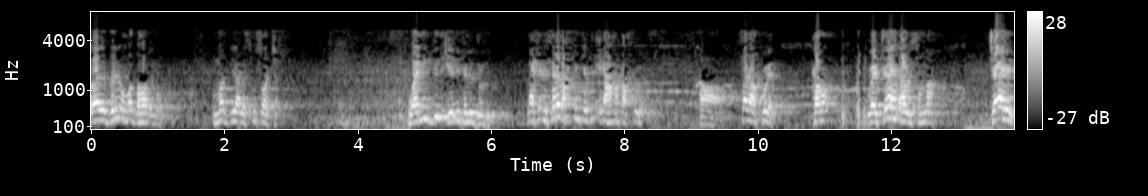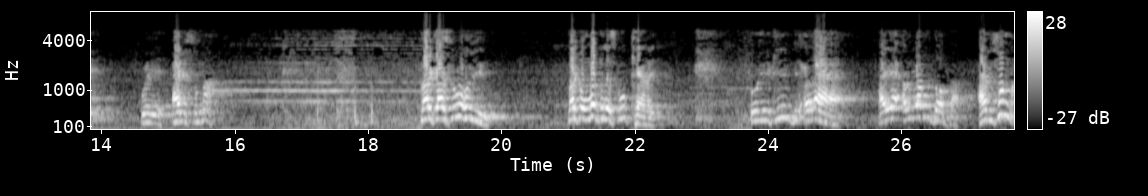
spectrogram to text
waayo berri ummadda hor inu ummaddiyaa la isku soo jec waa nin bidciya ninka la dooday laakiin masalada ninka bidcigaha markaas kule isagaa kule kano waa jaahil ahlu sunna. Jaahil wey ahlu sunna. Markaasuu wuxuu yidhi marka ummadda la iskugu keenay uu yidhi kii bidcoolaha ah haye adu yaad u doodaa ahlu sunna.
